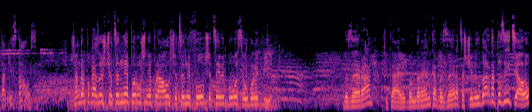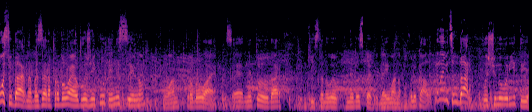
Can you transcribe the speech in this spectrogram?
Так і сталося. Шандер показує, що це не порушення правил, що це не фол, що це відбулося у боротьбі. Безера тікає від Бондаренка. Безера. Це ще не ударна позиція, але ось ударна. Безера пробиває у ближній кут і не сильно. Хуан пробиває. Це не той удар, який становив небезпеку для Івана Похолюка. Але принаймні це удар в площину воріт. І е,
